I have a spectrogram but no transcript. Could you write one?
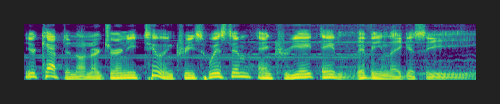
your captain on our journey to increase wisdom and create a living legacy.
